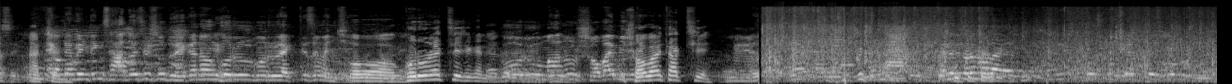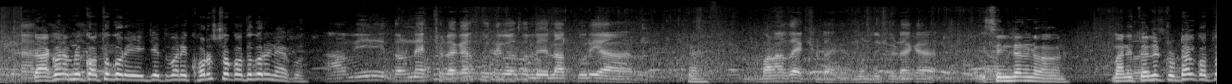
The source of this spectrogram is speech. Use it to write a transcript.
আছে। আচ্ছা। একটা বিল্ডিং ছাদ হয়েছে শুধু এখানে গরু গরু রাখতেছে মানুষ। ও গরু রাখছে সেখানে? গরু মানুষ সবাই থাকছে। তা এখন আপনি কত করে? এই যে তোমার এই খরচটা কত করে নেয় এখন? আমি ধরেন একশো টাকা প্রতি বছরে লাভ করি আর হ্যাঁ। বানা যায় একশো টাকা মোট দুশো টাকা। সিলিন্ডার নেওয়া এখন মানে তাহলে টোটাল কত?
